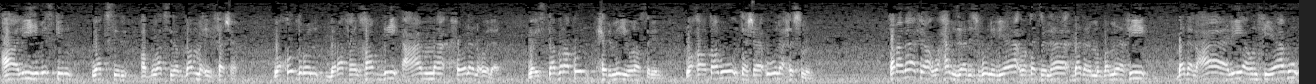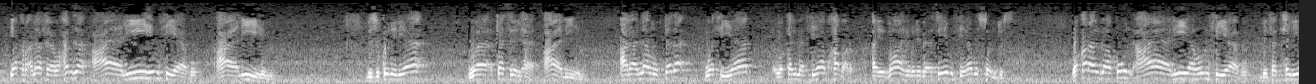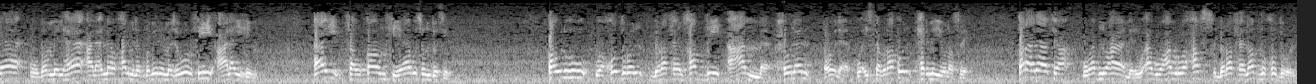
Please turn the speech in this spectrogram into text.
عاليه مسك واكسر, الضم إذ فشى وخضر برفع الخفض عم حولا علا واستبرق حرمي نصر وخاطبوا تشاؤون حصن. قرأ نافع وحمزة بسكون الياء وكسر الهاء بدلا من ضمها فيه بدل عاليهم ثياب يقرأ نافع وحمزة عاليهم ثياب عاليهم. بسكون الياء وكسر الهاء عاليهم. على أنها مبتدأ وثياب وكلمة ثياب خبر أي ظاهر لبأسهم ثياب السندس. وقرأ الباقون عاليهم ثياب بفتح الياء وضم الهاء على أنه حال من الضمير المجرور في عليهم. أي فوقهم ثياب سندس. قوله وخضر برفع الخفض عم حلا علا واستبرق حرمي نصره قرأ نافع وابن عامر وأبو عمرو وحفص برفع لفظ خضر.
